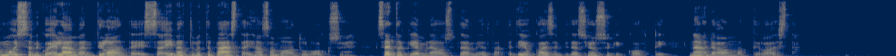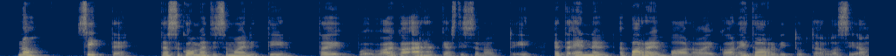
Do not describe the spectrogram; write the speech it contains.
muissa niin kuin elämän tilanteissa ei välttämättä päästä ihan samaan tulokseen. Sen takia minä olen sitä mieltä, että jokaisen pitäisi jossakin kohti nähdä ammattilaista. No, sitten tässä kommentissa mainittiin, tai aika ärhäkkäästi sanottiin, että ennen parempaan aikaan ei tarvittu tällaisia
